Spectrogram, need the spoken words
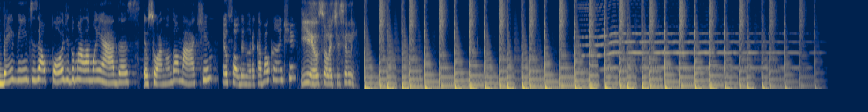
Bem-vindos ao Pod do Malamanhadas. Eu sou a Nanda Almaty. Eu sou a Denora Cavalcante. E eu sou a Letícia Lin.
